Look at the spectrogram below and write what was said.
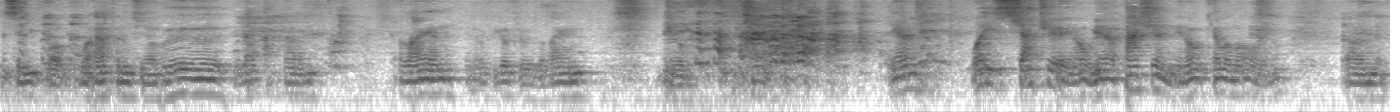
You see what what happens. You know. you know um, a lion. You know, if you go through as a lion, you know. yeah. What is Kshatriya? You know, yeah, passion. You know, kill them all. You know. Um,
